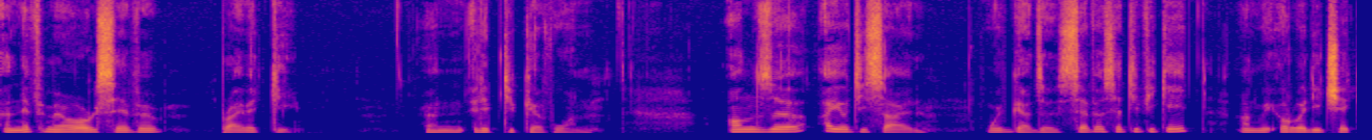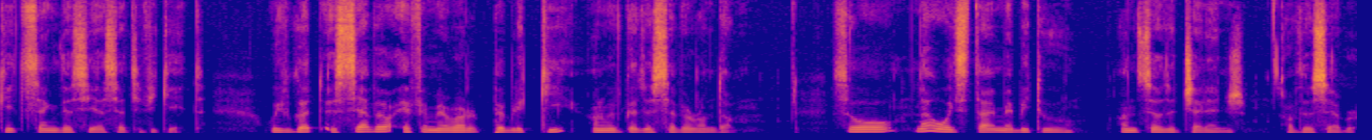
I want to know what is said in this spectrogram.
an ephemeral server private key, an elliptic curve one. On the IoT side, we've got the server certificate and we already check it thanks the CS certificate. We've got a server ephemeral public key and we've got the server random. So now it's time maybe to answer the challenge of the server.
